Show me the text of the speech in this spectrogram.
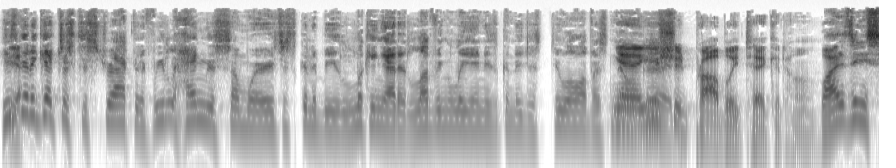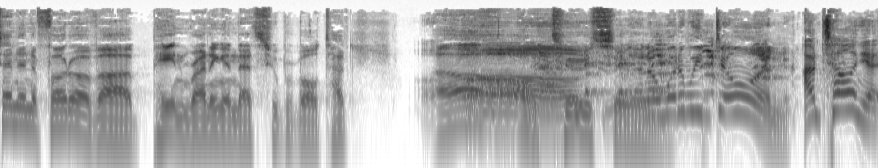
He's Yeah. going to get just distracted. If we hang this somewhere, he's just going to be looking at it lovingly, and he's going to just do all of us no yeah, you should probably take it home. Why doesn't he send in a photo of uh, Payton running in that Super Bowl touch? Oh, too soon. You know, what are we doing? I'm telling you,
